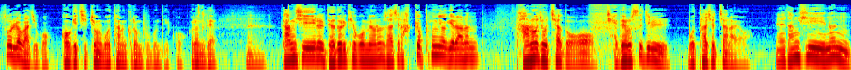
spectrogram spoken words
쏠려가지고 거기 집중을 못하는 그런 부분도 있고 그런데 네. 당시를 되돌이켜 보면은 사실 학교 폭력이라는 단어조차도 제대로 쓰질 못하셨잖아요. 네, 당시는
